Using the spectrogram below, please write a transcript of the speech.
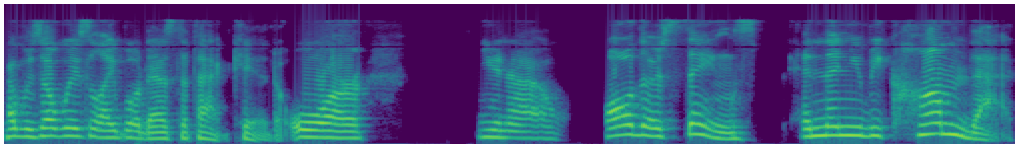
I was always labeled as the fat kid or, you know, all those things. And then you become that.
